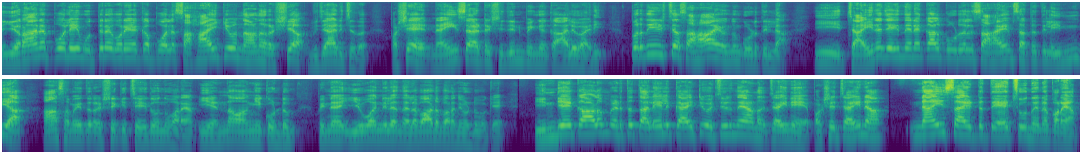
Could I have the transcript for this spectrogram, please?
ഇറാനെ പോലെയും ഉത്തര കൊറിയയൊക്കെ പോലെ സഹായിക്കുമെന്നാണ് റഷ്യ വിചാരിച്ചത്. പക്ഷേ നൈസായിട്ട് ഷി ജിൻപിങ് കാലുവാരി പ്രതീക്ഷിച്ച സഹായമൊന്നും കൊടുത്തില്ല. ഈ ചൈന ചെയ്യുന്നതിനേക്കാൾ കൂടുതൽ സഹായം സത്യത്തിൽ ഇന്ത്യ ആ സമയത്ത് റഷ്യക്ക് ചെയ്തു എന്ന് പറയാം. ഈ എണ്ണ വാങ്ങിക്കൊണ്ടും പിന്നെ യു എന്നിലെ നിലപാട് പറഞ്ഞുകൊണ്ടുമൊക്കെ. ഇന്ത്യയെക്കാളും എടുത്ത് തലയിൽ കയറ്റി വെച്ചിരുന്നതാണ് ചൈനയെ. പക്ഷേ ചൈന നൈസായിട്ട് തേച്ചു എന്ന് തന്നെ പറയാം.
